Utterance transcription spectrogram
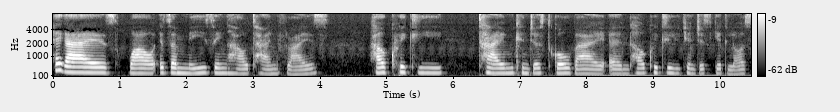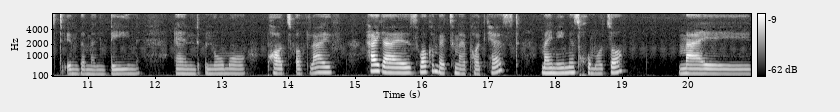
Hey guys, wow, it's amazing how time flies, how quickly time can just go by, and how quickly you can just get lost in the mundane and normal parts of life. Hi guys, welcome back to my podcast. My name is Homoto. My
